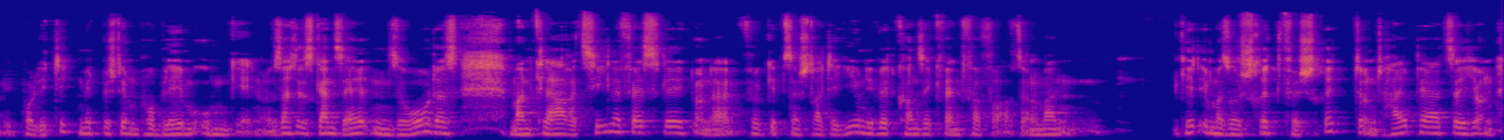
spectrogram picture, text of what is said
wie Politik mit bestimmten Problemen umgehen. Und er sagt, es ist ganz selten so, dass man klare Ziele festlegt und dafür gibt es eine Strategie und die wird konsequent konsequent verfolgt, sondern man geht immer so Schritt für Schritt und halbherzig und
